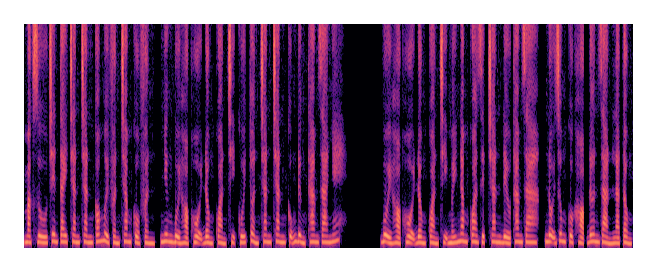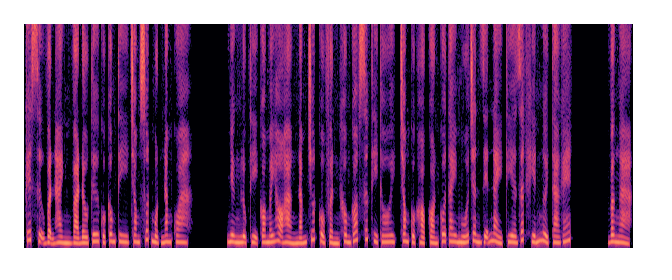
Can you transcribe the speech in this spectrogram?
mặc dù trên tay chăn chăn có 10% cổ phần, nhưng buổi họp hội đồng quản trị cuối tuần chăn chăn cũng đừng tham gia nhé. Buổi họp hội đồng quản trị mấy năm qua Diệp Trăn đều tham gia, nội dung cuộc họp đơn giản là tổng kết sự vận hành và đầu tư của công ty trong suốt một năm qua. Nhưng Lục Thị có mấy họ hàng nắm chút cổ phần không góp sức thì thôi, trong cuộc họp còn cua tay múa chân diễn này kia rất khiến người ta ghét. Vâng ạ,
